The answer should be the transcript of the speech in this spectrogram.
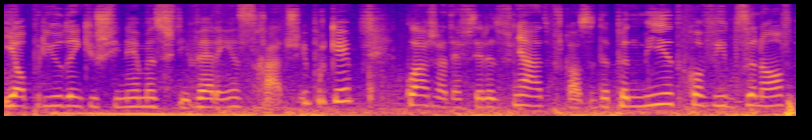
e ao período em que os cinemas estiverem encerrados. E porquê? Claro, já deve ser adivinhado, por causa da pandemia de Covid-19,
